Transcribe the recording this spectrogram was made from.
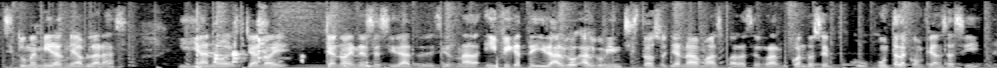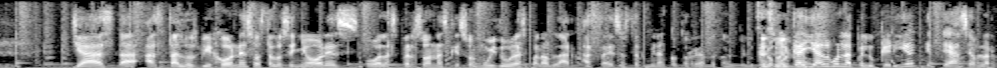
si tú me miras me hablarás y ya no, ya no hay, ya no hay necesidad de decir nada. Y fíjate, y algo, algo bien chistoso, ya nada más para cerrar, cuando se junta la confianza así, ya hasta, hasta los viejones o hasta los señores o a las personas que son muy duras para hablar, hasta esos terminan cotorreando con el peluquero. Porque hay algo en la peluquería que te hace hablar.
